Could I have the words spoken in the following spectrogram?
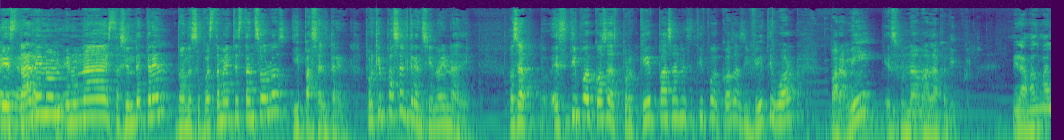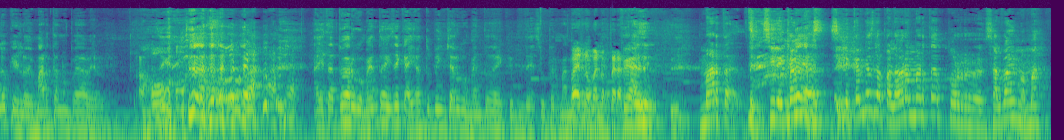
Están en, un- en una estación de tren donde supuestamente están solos y pasa el tren. ¿Por qué pasa el tren si no hay nadie? O sea, ese tipo de cosas, ¿por qué pasan ese tipo de cosas? Infinity War, para mí, es una mala película. Mira, más malo que lo de Marta no puede haber. Oh. Ahí está tu argumento, ahí se cayó tu pinche argumento de, de Superman. Bueno, bueno, espera. Fíjate, Marta, si le cambias, si le cambias la palabra Marta por salva a mi mamá,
